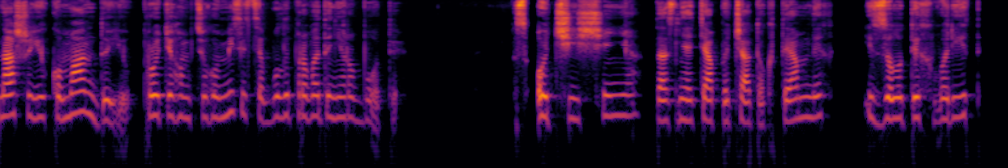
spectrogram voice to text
нашою командою протягом цього місяця були проведені роботи з очищення та зняття печаток темних із золотих воріт,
